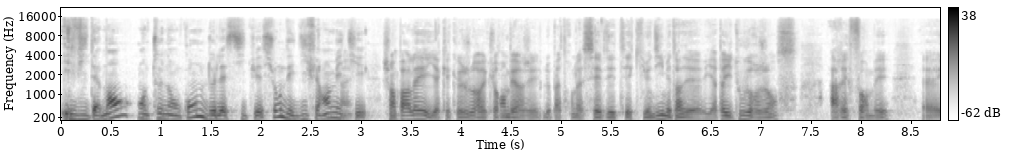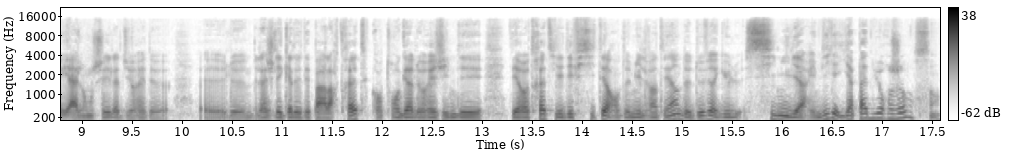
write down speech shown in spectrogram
évidemment en tenant compte de la situation des différents métiers. J'en parlais il y a quelques jours avec Laurent Berger, le patron de la CFDT, qui me dit, mais attendez, il n'y a pas du tout urgence à réformer euh, et à allonger la durée de euh, l'âge légal de départ à la retraite. Quand on regarde le régime des, retraites, il est déficitaire en 2021 de 2,6 milliards. Il me dit, il n'y a pas d'urgence. Hein.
